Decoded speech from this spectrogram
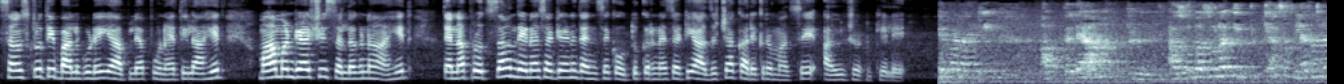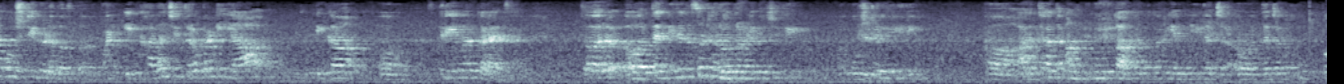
संस्कृती बालगुडे या आपल्या पुण्यातील आहेत. महामंडळाशी संलग्न आहेत. त्यांना प्रोत्साहन देण्यासाठी आणि त्यांचे कौतुक करण्यासाठी आजच्या कार्यक्रमाचे आयोजन केले. आपल्या आजूबाजूला इतक्या चांगल्या चांगल्या गोष्टी घडत असतात पण एखादा चित्रपट या एका स्त्रीवर करायचा तर त्यांनी ते कसं ठरवलं आणि त्याची ती गोष्ट लिहिली अर्थात अंकुर काकतकर यांनी त्याच्या त्याच्या खूप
